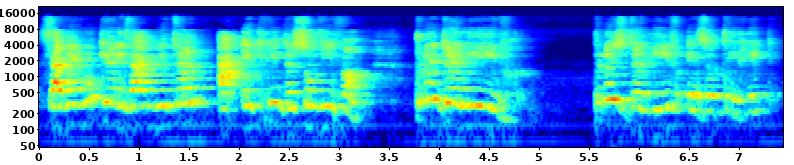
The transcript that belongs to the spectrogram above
Savez-vous que Isaac Newton a écrit de son vivant plus de livres, plus de livres ésotériques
